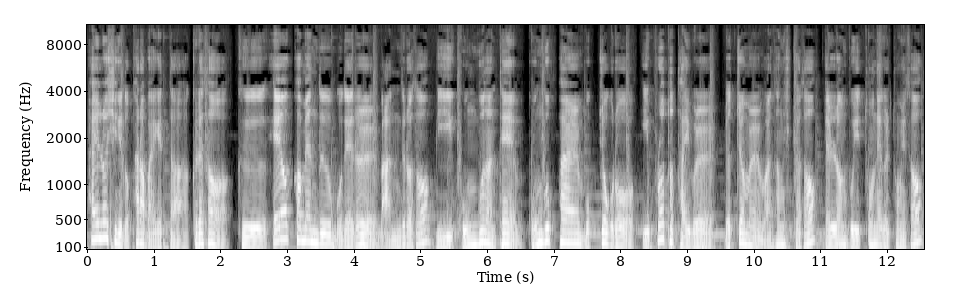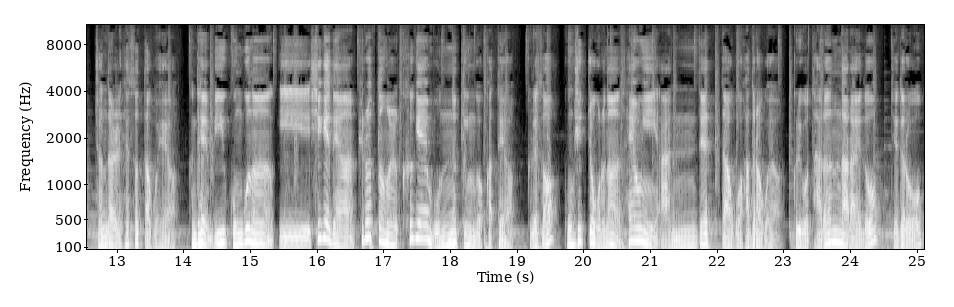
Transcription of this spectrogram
파일럿 시계도 팔아봐야겠다. 그래서 그 에어 커맨드 모델을 만들어서 미 공군한테 공급할 목적으로 이 프로토타입을 몇 점을 완성시켜서 앨런 V 토넥을 통해서 전달을 했었다고 해요. 근데 미 공군은 이 시계에 대한 필요성을 크게 못 느낀 것 같아요. 그래서 공식적으로는 사용이 안 됐다고 하더라고요. 그리고 다른 나라에도 제대로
